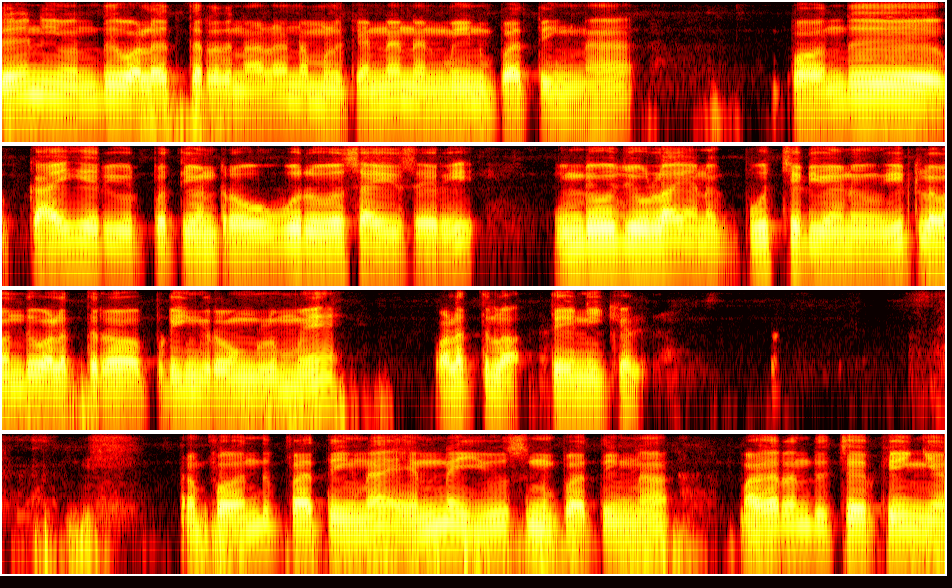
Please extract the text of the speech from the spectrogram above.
தேனீ வந்து வளர்த்துறதுனால நம்மளுக்கு என்ன நன்மைன்னு பாத்தீங்கன்னா இப்போ வந்து காய்கறி உற்பத்தி பண்ற ஒவ்வொரு விவசாயி சரி இண்டிவிஜுவலா எனக்கு பூச்செடி வேணு வீட்ல வந்து வளர்த்துறோ அப்படிங்கறவங்களுமே வளர்த்தலா தேனீக்கள். அப்ப வந்து பாத்தீங்கன்னா என்ன யூஸ்ன்னு பாத்தீங்கன்னா மகரந்த சேர்க்கை இங்க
